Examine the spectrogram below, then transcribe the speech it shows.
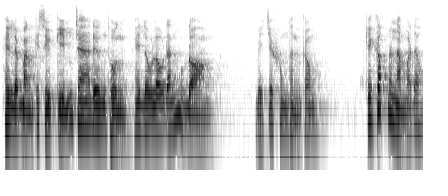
hay là bằng cái sự kiểm tra đơn thuần hay lâu lâu đánh một đòn vì chứ không thành công, cái gốc nó nằm ở đâu?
